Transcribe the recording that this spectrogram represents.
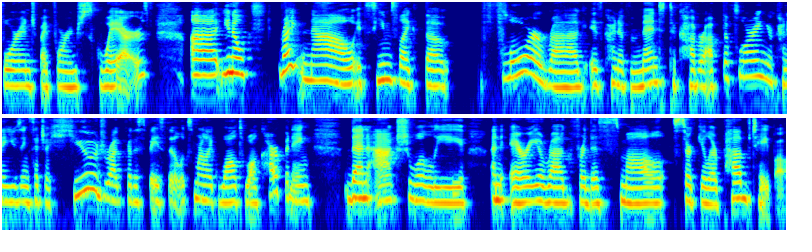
four inch by four inch squares. Uh, you know, right now it seems like the floor rug is kind of meant to cover up the flooring. You're kind of using such a huge rug for the space that it looks more like wall to wall carpeting than actually an area rug for this small circular pub table.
